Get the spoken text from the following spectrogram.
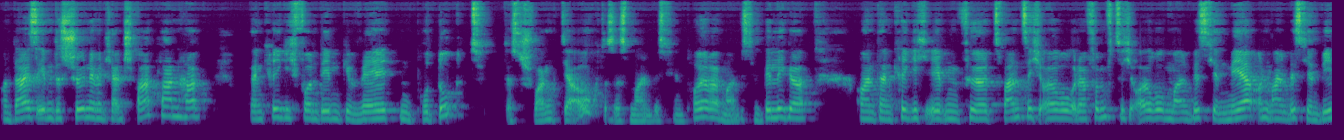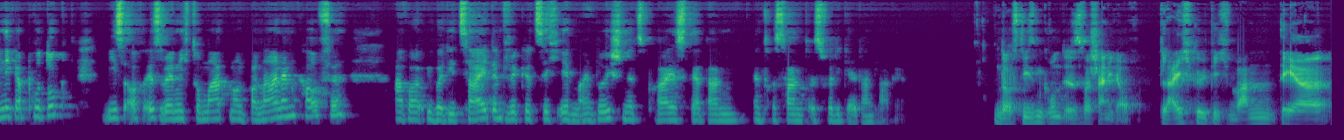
Und da ist eben das Schöne, wenn ich einen Sparplan habe, dann kriege ich von dem gewählten Produkt, das schwankt ja auch, das ist mal ein bisschen teurer, mal ein bisschen billiger. Und dann kriege ich eben für 20 Euro oder 50 Euro mal ein bisschen mehr und mal ein bisschen weniger Produkt, wie es auch ist, wenn ich Tomaten und Bananen kaufe. Aber über die Zeit entwickelt sich eben ein Durchschnittspreis, der dann interessant ist für die Geldanlage. Und aus diesem Grund ist es wahrscheinlich auch gleichgültig, wann der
